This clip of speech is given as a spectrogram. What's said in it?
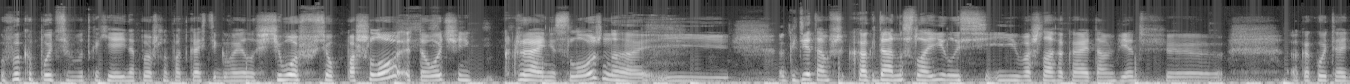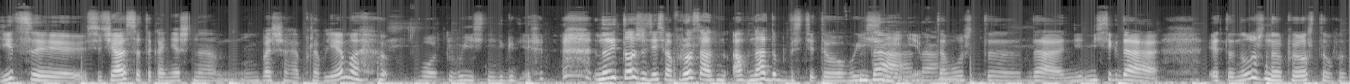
выкопать, вот как я и на прошлом подкасте говорила, с чего все пошло, это очень крайне сложно, и где там, когда наслоилась и вошла какая там ветвь какой-то традиции, сейчас это, конечно, большая проблема, вот, выяснить где. Ну и тоже здесь вопрос о, о надобности этого выяснения, да, да. потому что, да, не, не всегда это нужно, просто вот,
